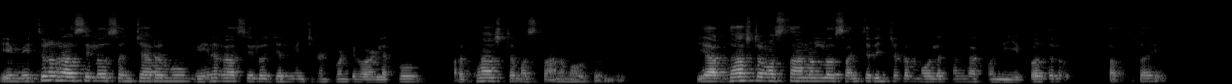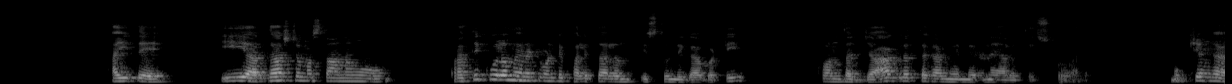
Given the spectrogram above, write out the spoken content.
ఈ మిథున రాశిలో సంచారము మీన రాశిలో జన్మించినటువంటి వాళ్ళకు అర్ధాష్టమ స్థానం అవుతుంది. ఈ అర్ధాష్టమ స్థానంలో సంచరించడం మూలకంగా కొన్ని ఇబ్బందులు తప్పుతాయి. అయితే ఈ అర్ధాష్టమ స్థానము ప్రతికూలమైనటువంటి ఫలితాలను ఇస్తుంది కాబట్టి కొంత జాగ్రత్తగా మీరు నిర్ణయాలు తీసుకోవాలి. ముఖ్యంగా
